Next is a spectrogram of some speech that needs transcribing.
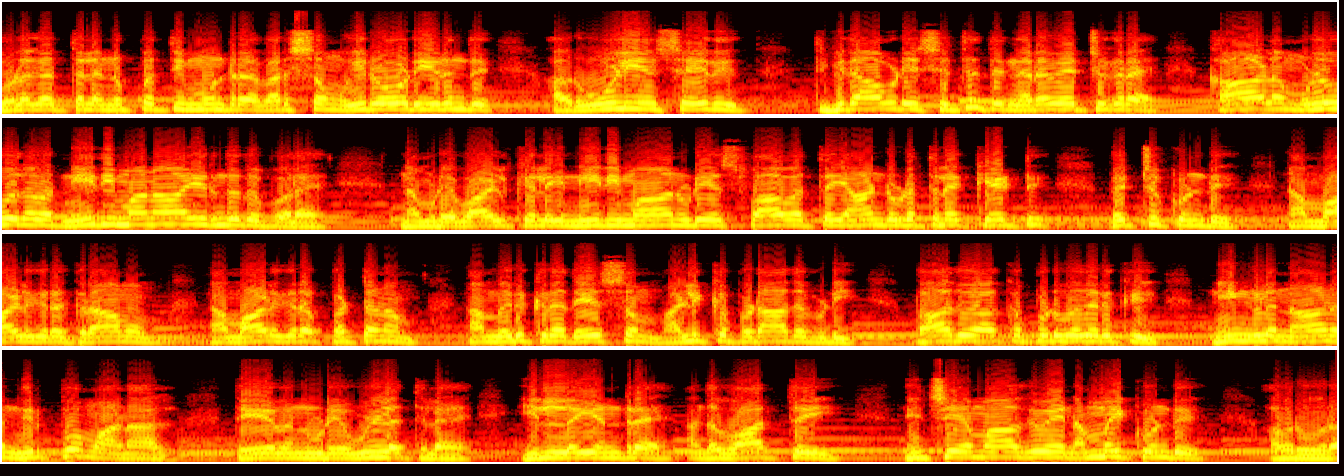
உலகத்துல முப்பத்தி மூன்று வருஷம் உயிரோடு இருந்து அவர் ஊழியம் செய்து பிதாவுடைய சித்தத்தை நிறைவேற்றுகிற காலம் முழுவதும் அவர் நீதிமானாய் இருந்தது போல நம்முடைய வாழ்க்கையில நீதிமானுடைய சுவாவத்தை ஆண்டுடத்துல கேட்டு பெற்றுக்கொண்டு நாம் வாழ்கிற கிராமம் நாம் ஆளுகிற பட்டணம் நாம் இருக்கிற தேசம் அழிக்கப்படாதபடி பாதுகாக்கப்படுவதற்கு நீங்களும் நானும் நிற்போமானால் தேவனுடைய உள்ளத்துல இல்லை என்ற அந்த வார்த்தை நிச்சயமாகவே நம்மை கொண்டு அவர் ஒரு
